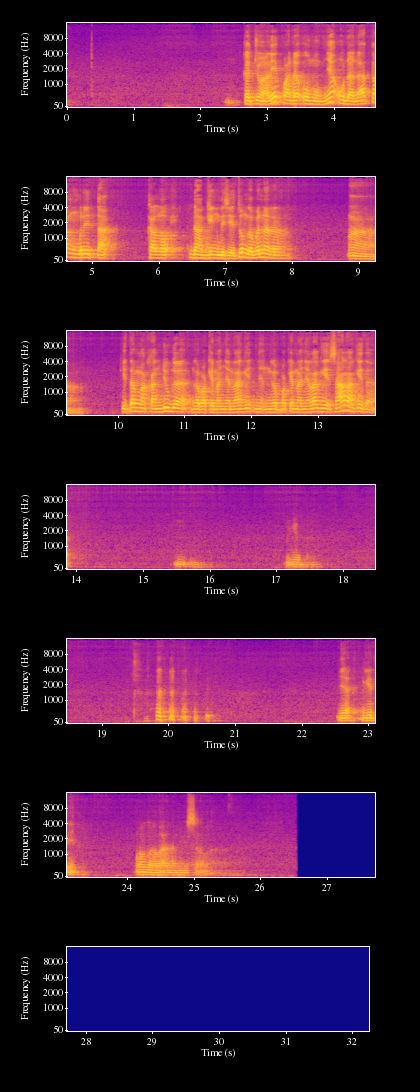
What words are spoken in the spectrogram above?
Kecuali pada umumnya udah datang berita kalau daging di situ nggak benar. Nah, kita makan juga nggak pakai nanya lagi, nggak pakai nanya lagi, salah kita. Ya, begitu. Wallahu a'lam bishawab.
